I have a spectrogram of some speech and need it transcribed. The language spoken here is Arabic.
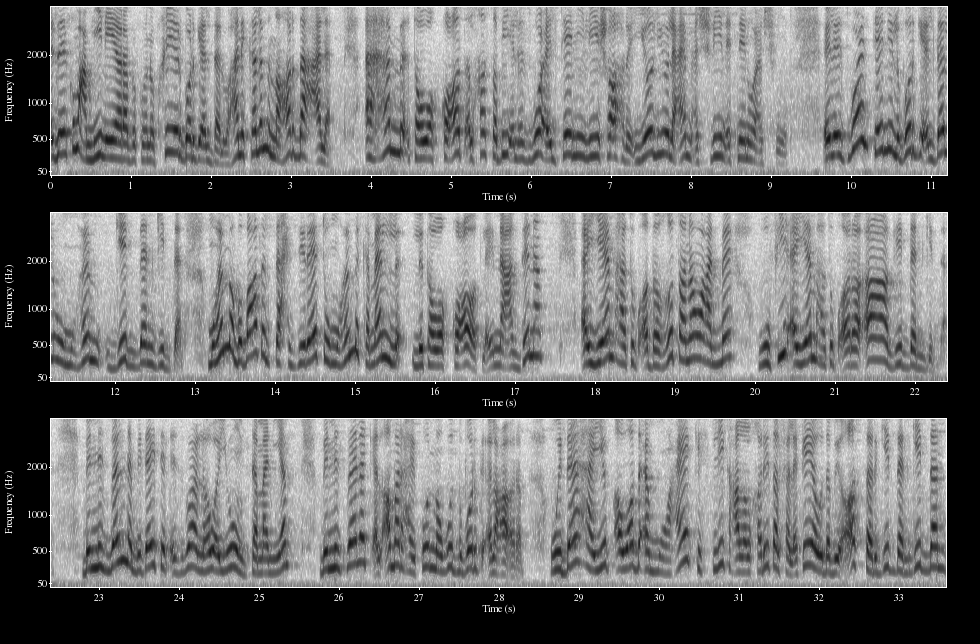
ازيكم؟ عاملين إيه يا رب؟ تكونوا بخير. برج الدلو. هنتكلم النهارده على أهم توقعات الخاصة بالأسبوع الثاني لشهر يوليو لعام 2022 الأسبوع الثاني لبرج الدلو مهم جدا جدا. مهم ببعض التحذيرات ومهم كمان لتوقعات لأن عندنا أيام هتبقى ضاغطة نوعا ما وفي أيام هتبقى رائعة جدا جدا. بالنسبة لنا بداية الأسبوع اللي هو يوم 8 بالنسبة لك القمر هيكون موجود ببرج العقرب وده هيبقى وضع معاكس ليك على الخريطة الفلكية وده بيأثر جدا جدا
